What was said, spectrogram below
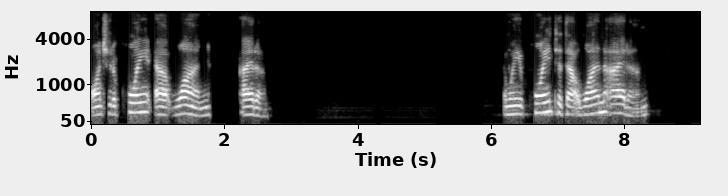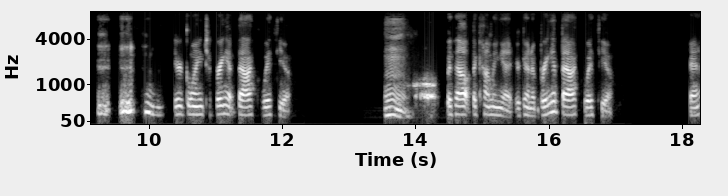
I want you to point at one item. And when you point at that one item, you're going to bring it back with you mm. without becoming it. You're going to bring it back with you. Okay?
